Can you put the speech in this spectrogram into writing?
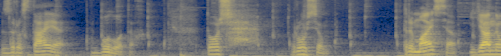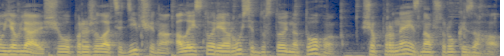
зростає в болотах. Тож, Русю, тримайся. Я не уявляю, що пережила ця дівчина, але історія Русі достойна того, щоб про неї знав широкий загал,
